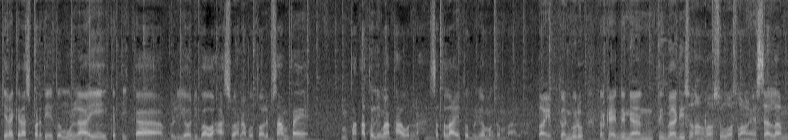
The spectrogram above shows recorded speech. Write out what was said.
kira-kira seperti itu mulai ketika beliau di bawah asuhan Abu Thalib sampai 4 atau 5 tahun lah. Setelah itu beliau menggembala. Baik, Tuan Guru, terkait dengan pribadi seorang Rasulullah SAW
